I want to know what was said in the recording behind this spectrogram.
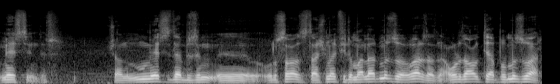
Mersin'dir. Şu an Mersin'de bizim e, uluslararası taşıma firmalarımız var zaten. Orada altyapımız var.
